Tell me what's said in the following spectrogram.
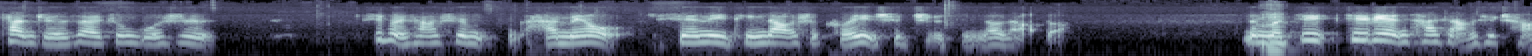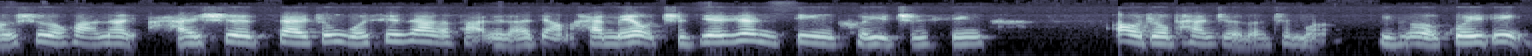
判决，在中国是基本上是还没有先例听到是可以去执行得了的。那么，即即便他想要去尝试的话，那还是在中国现在的法律来讲，还没有直接认定可以执行澳洲判决的这么一个规定。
